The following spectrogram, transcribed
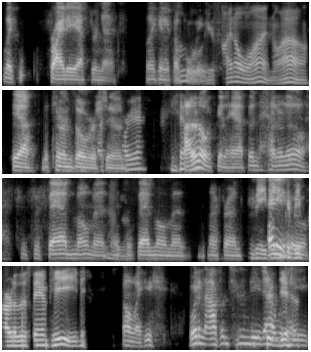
like Friday after next, like in a couple Ooh, weeks. your final one. Wow. Yeah, the term's over soon. For you? Yeah. I don't know what's gonna happen. I don't know. It's, it's a sad moment. It's know. a sad moment, my friend. Maybe you could be part of the stampede. Oh my, what an opportunity that would be.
